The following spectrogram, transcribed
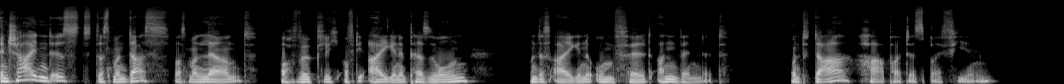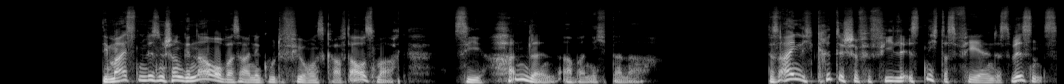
Entscheidend ist, dass man das, was man lernt, auch wirklich auf die eigene Person und das eigene Umfeld anwendet. Und da hapert es bei vielen. Die meisten wissen schon genau, was eine gute Führungskraft ausmacht, Sie handeln aber nicht danach. Das eigentlich Kritische für viele ist nicht das Fehlen des Wissens.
